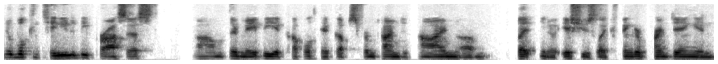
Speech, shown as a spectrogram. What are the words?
it will continue to be processed. Um, there may be a couple hiccups from time to time, um, but you know issues like fingerprinting and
